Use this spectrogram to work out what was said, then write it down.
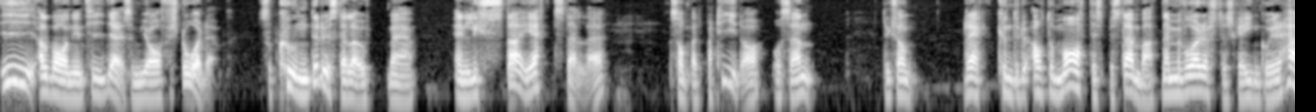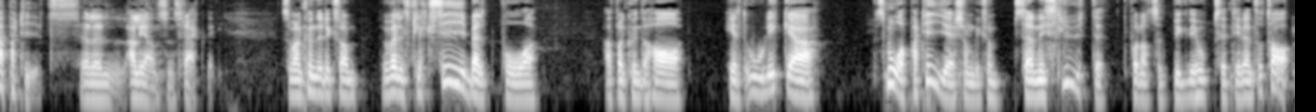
i Albanien tidigare, som jag förstår det, så kunde du ställa upp med en lista i ett ställe, som ett parti då, och sen liksom kunde du automatiskt bestämma att nej, men våra röster ska ingå i det här partiets eller alliansens räkning. Så man kunde liksom, det var väldigt flexibelt på att man kunde ha helt olika småpartier som liksom sen i slutet på något sätt byggde ihop sig till en total.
